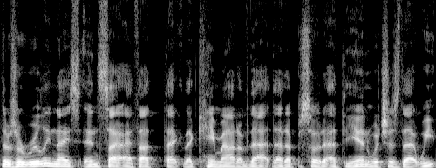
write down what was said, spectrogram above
there's a really nice insight I thought that, that came out of that that episode at the end, which is that we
